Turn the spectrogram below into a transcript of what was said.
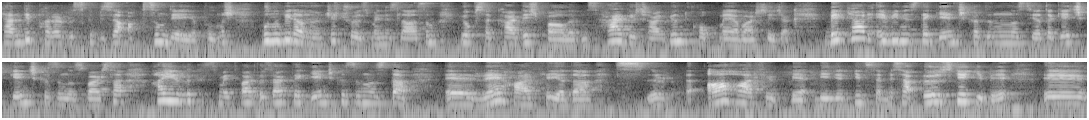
kendi para rızkı bize aksın diye yapılmış. Bunu bir an önce çözmeniz lazım. Yoksa kardeş bağlarımız her geçen gün kopmaya başlayacak. Bekar evinizde genç kadınınız ya da genç genç kızınız varsa hayırlı kısmet var. Özellikle genç kızınızda e, R harfi ya da A harfi belirginse mesela Özge gibi e,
